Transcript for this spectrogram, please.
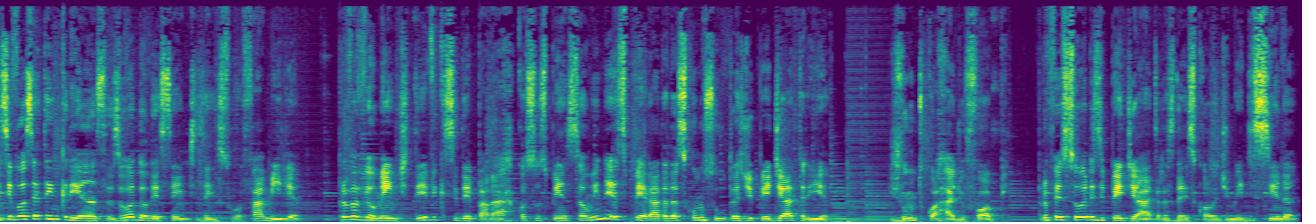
E se você tem crianças ou adolescentes em sua família, provavelmente teve que se deparar com a suspensão inesperada das consultas de pediatria. Junto com a Rádio FOP, professores e pediatras da Escola de Medicina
